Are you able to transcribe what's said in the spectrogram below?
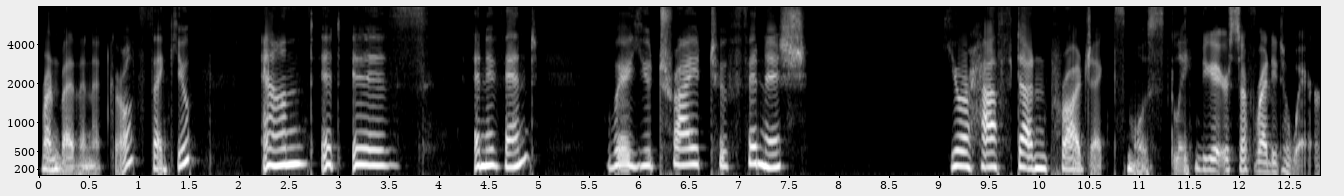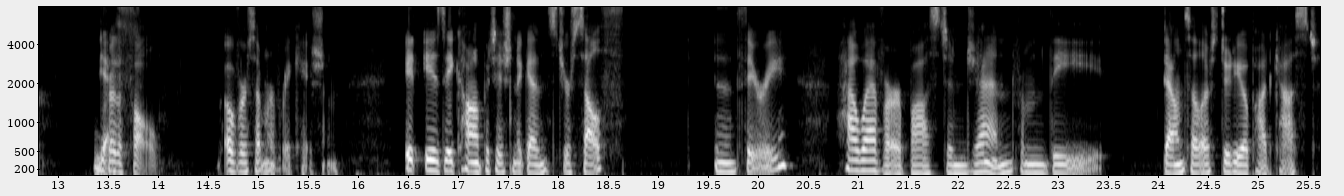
run by the Knit Girls. Thank you. And it is an event where you try to finish your half done projects mostly. You get your stuff ready to wear for the fall over summer vacation. It is a competition against yourself in theory. However, Boston Jen from the Downseller Studio podcast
